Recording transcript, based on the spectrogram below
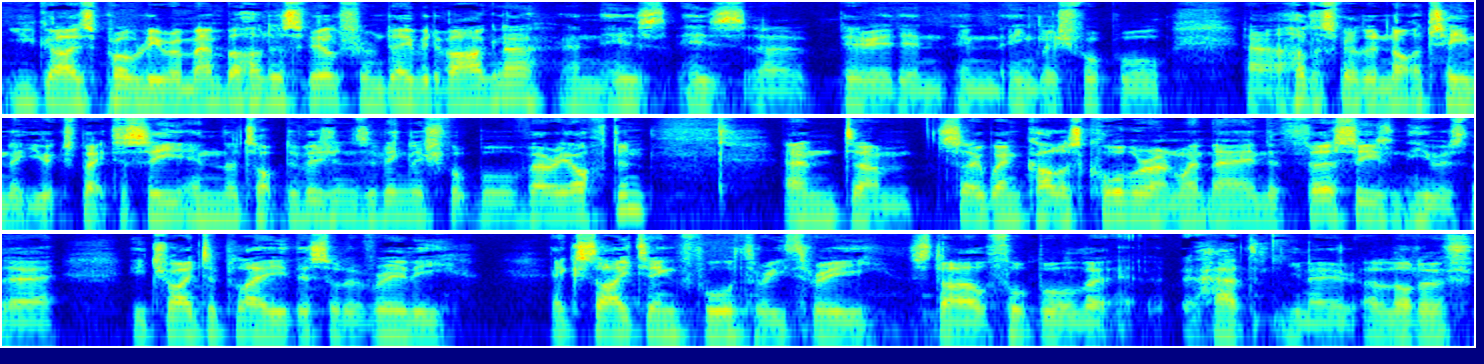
you guys probably remember Huddersfield from David Wagner and his his uh, period in, in English football. Uh, Huddersfield are not a team that you expect to see in the top divisions of English football very often. And um, so when Carlos Corberan went there in the first season he was there, he tried to play this sort of really exciting 4-3-3 style football that had, you know, a lot of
